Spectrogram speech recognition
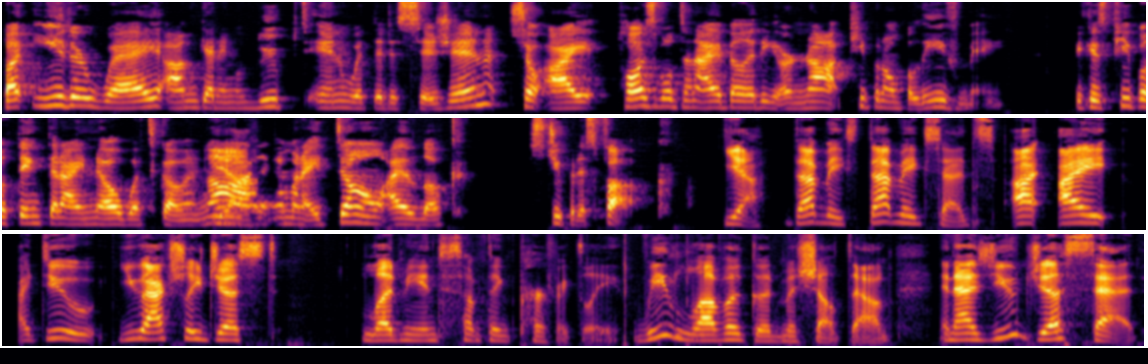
but either way, I'm getting looped in with the decision. So I plausible deniability or not, people don't believe me because people think that I know what's going on, Yeah. and when I don't, I look stupid as fuck. Yeah, that makes that makes sense. I I I do. You actually just led me into something perfectly. We love a good Michele down. And as you just said,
